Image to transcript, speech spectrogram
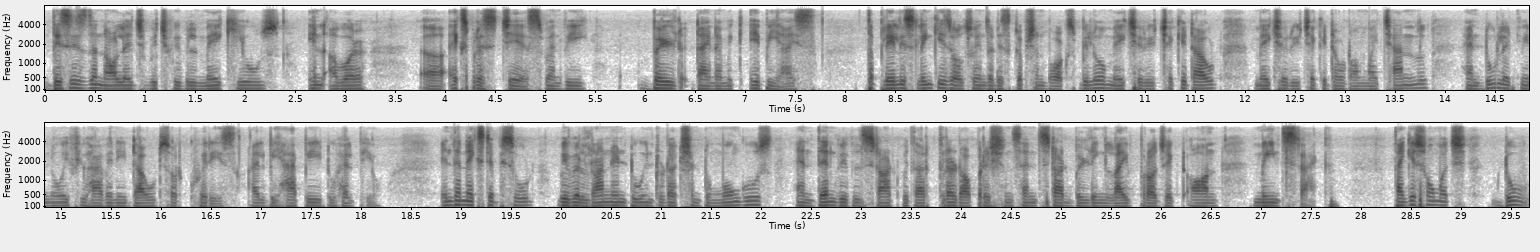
This is the knowledge which we will make use in our uh, Express.js when we build dynamic APIs. The playlist link is also in the description box below. Make sure you check it out. Make sure you check it out on my channel and do let me know if you have any doubts or queries. I'll be happy to help you. In the next episode, we will run into introduction to Mongoose and then we will start with our CRUD operations and start building live project on mean stack. Thank you so much. Do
